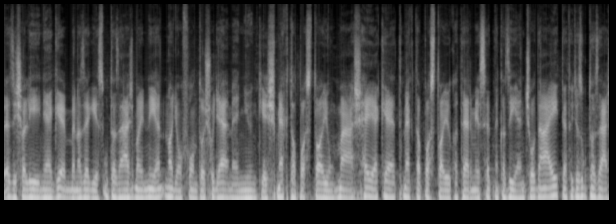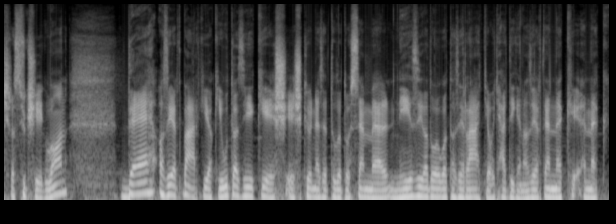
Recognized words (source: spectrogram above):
ez is a lényeg ebben az egész utazásban, hogy nagyon fontos, hogy elmenjünk és megtapasztaljunk más helyeket, megtapasztaljuk a természetnek az ilyen csodáit, tehát hogy az utazásra szükség van, de azért bárki, aki utazik és, és környezettudatos szemmel nézi a dolgot, azért látja, hogy hát igen, azért ennek, ennek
